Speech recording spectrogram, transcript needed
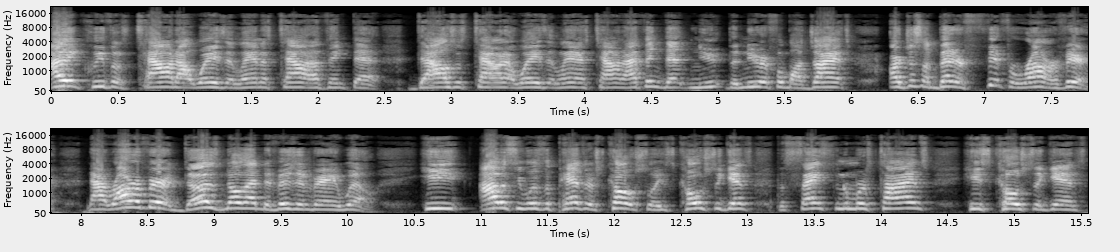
I think Cleveland's talent outweighs Atlanta's talent. I think that Dallas's talent outweighs Atlanta's talent. I think that New, the New York Football Giants are just a better fit for Ron Rivera. Now, Ron Rivera does know that division very well. He obviously was the Panthers coach, so he's coached against the Saints numerous times. He's coached against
